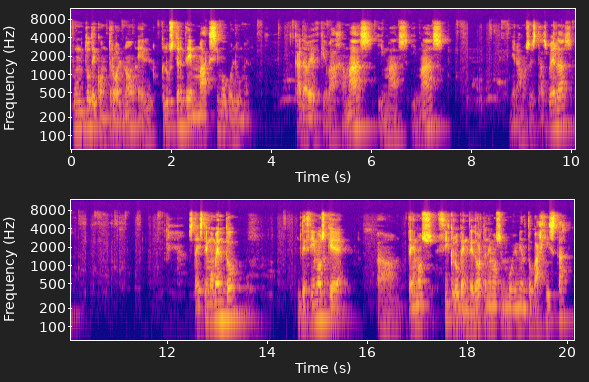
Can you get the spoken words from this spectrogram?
punto de control, ¿no? el clúster de máximo volumen. Cada vez que baja más y más y más, miramos estas velas. Hasta este momento decimos que ah, tenemos ciclo vendedor, tenemos un movimiento bajista.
